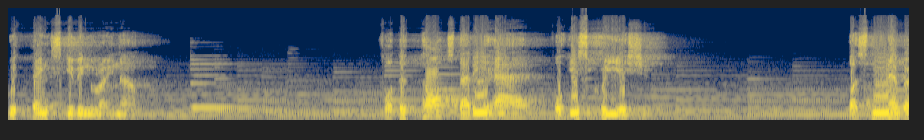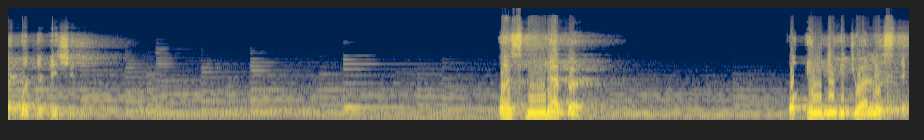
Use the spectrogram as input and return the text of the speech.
with thanksgiving right now? For the thoughts that He had for His creation was never for division was never for individualistic.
